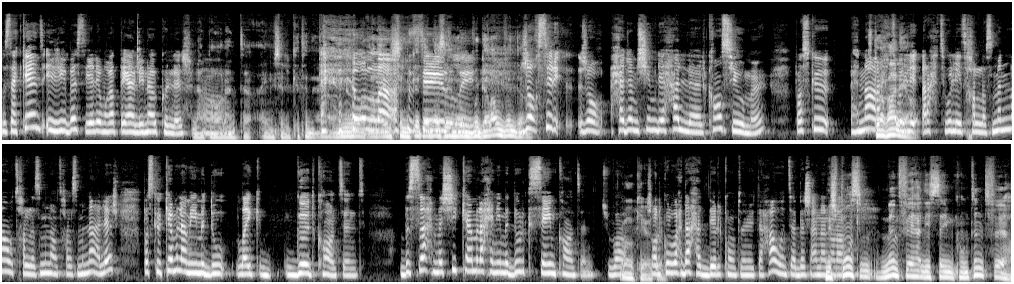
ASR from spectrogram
بس كانت EgyBest هي اللي مغطيه علينا كلش. أنا باور انت أي مسلكتنا والله seriously جوغ سيري جوغ حاجة ماشي مليحة لل consumer parce que هنا راح تولي راح تولي تخلص منها وتخلص منها وتخلص منها. علاش؟ parce que كامل راهم يمدوا like good content بصح ماشي كامل راح يمدوا لك same content شغل شغل كل وحدة حدير ال contenu تاعها وانت باش أنا مش بونس même في هذه ال same content فيها.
